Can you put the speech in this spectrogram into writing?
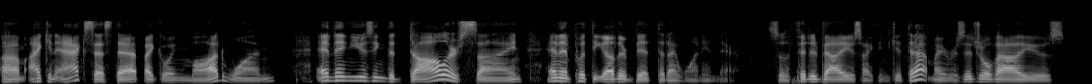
um, I can access that by going mod 1 and then using the dollar sign and then put the other bit that I want in there. So the fitted values, I can get that. My residual values,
